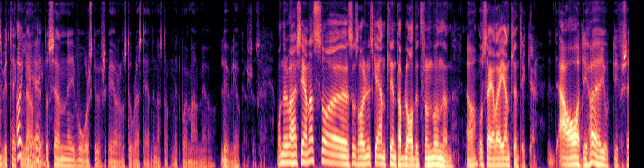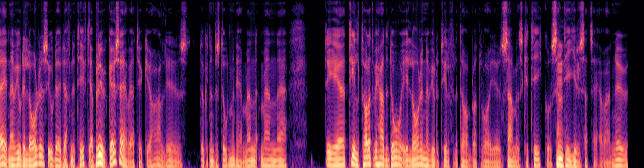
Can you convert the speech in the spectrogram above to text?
Så vi täcker Oj, oj, landet oj. och sen i vår ska vi försöka göra de stora städerna. Stockholm, Göteborg, Malmö och Luleå kanske. Så. Och när du var här senast så, så sa du nu ska jag äntligen ta bladet från munnen Ja. och säga vad jag egentligen tycker. ja, det har jag gjort i och för sig. När vi gjorde Lorry så gjorde jag definitivt. Jag brukar ju säga vad jag tycker. Jag har aldrig stuckit under stol med det. Men, men eh, det tilltalet vi hade då i Lorry när vi gjorde tillfälligt avbrott var ju samhällskritik och satir så att säga. Va? Nu,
